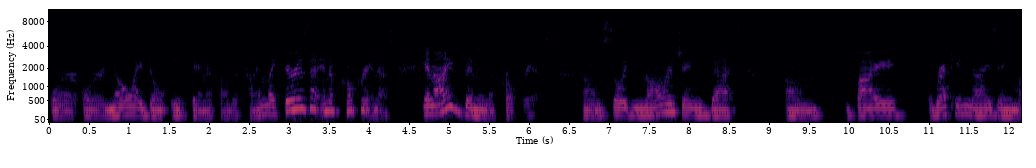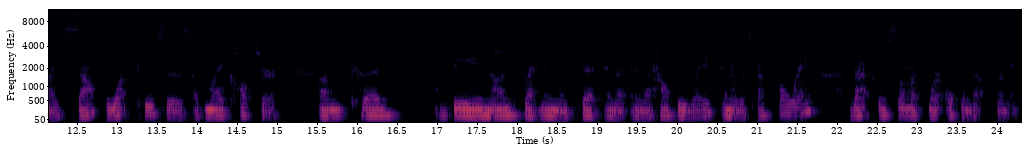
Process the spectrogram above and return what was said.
Or, or no, I don't eat bannock all the time. Like there is that inappropriateness and I've been inappropriate. Um, so acknowledging that um, by recognizing myself, what pieces of my culture um, could be non-threatening and fit in a in a healthy way, in a respectful way, that's when so much more opened up for me.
